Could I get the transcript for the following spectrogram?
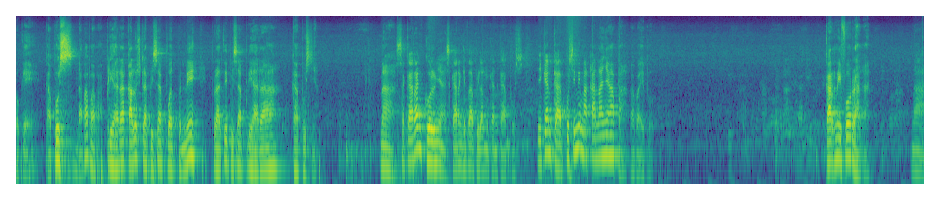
Oke, gabus, enggak apa-apa Pak. Pelihara kalau sudah bisa buat benih, berarti bisa pelihara gabusnya. Nah, sekarang goalnya, sekarang kita bilang ikan gabus. Ikan gabus ini makanannya apa, Bapak Ibu? Karnivora kan. Nah,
